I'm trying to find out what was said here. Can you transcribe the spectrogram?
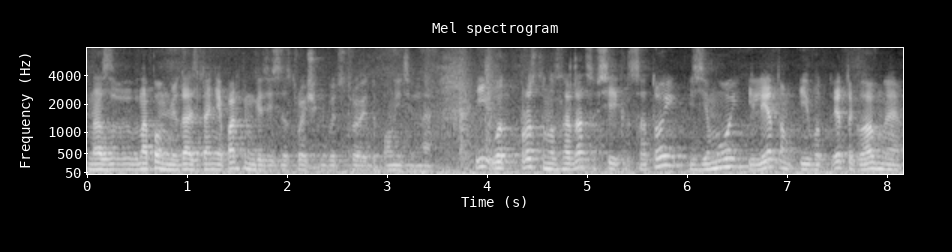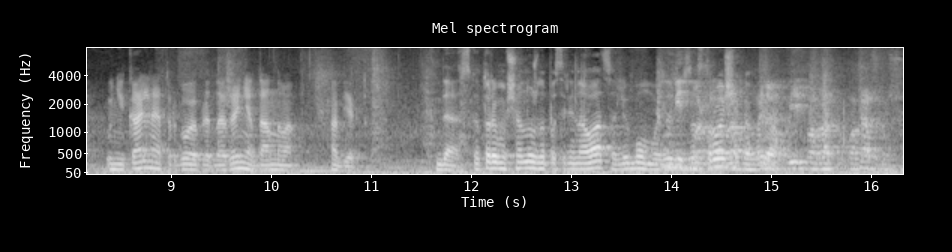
Напомню, да, здание паркинга здесь застройщик будет строить дополнительное. И вот просто наслаждаться всей красотой зимой, и летом. И вот это главное уникальное торговое предложение данного объекта. Да, с которым еще нужно посоревноваться любому из Ну, можно застройщиков. обратно, да. пойдем, еще.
